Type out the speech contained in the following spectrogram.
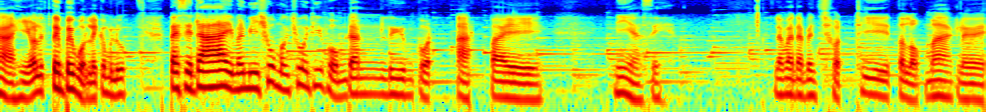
ห่าเหวอะไรเต็มไปหมดเลยก็ไม่รู้ แต่เสียดายมันมีช่วงบางช่วงที่ผมดันลืมกดอัดไปเนี่ยสิแล้วมันดันเป็นช็อตที่ตลกมากเลย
